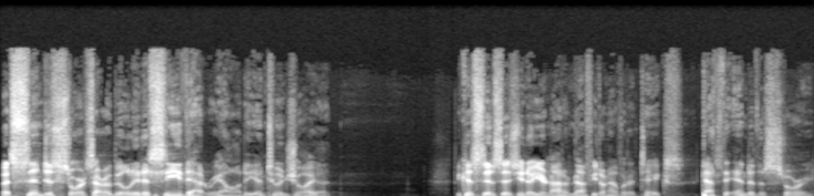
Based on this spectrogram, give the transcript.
But sin distorts our ability to see that reality and to enjoy it. Because sin says, you know, you're not enough, you don't have what it takes. That's the end of the story.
